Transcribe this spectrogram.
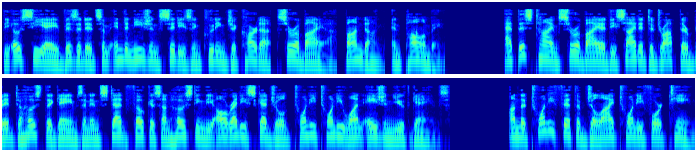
the OCA visited some Indonesian cities including Jakarta, Surabaya, Bandung, and Palembang. At this time Surabaya decided to drop their bid to host the Games and instead focus on hosting the already scheduled 2021 Asian Youth Games. On 25 July 2014,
